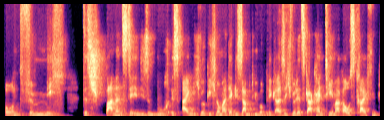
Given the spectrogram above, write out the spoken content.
Und für mich das Spannendste in diesem Buch ist eigentlich wirklich nochmal der Gesamtüberblick. Also ich würde jetzt gar kein Thema rausgreifen,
